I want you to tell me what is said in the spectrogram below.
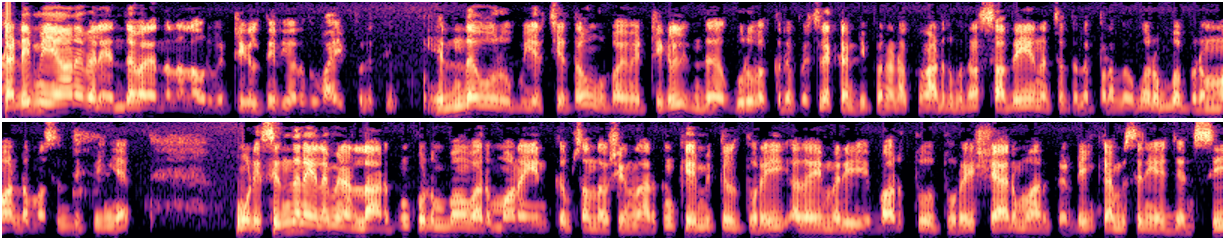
கடுமையான வேலை எந்த வேலை இருந்தாலும் நல்ல ஒரு வெற்றிகள் தேடி வரது வாய்ப்பு இருக்கு. எந்த ஒரு முயற்சியை தான் உங்க வெற்றிகள் இந்த குரு வக்கர பேச்சில் கண்டிப்பாக நடக்கும். அடுத்து பார்த்தீங்கன்னா சதய நட்சத்திரத்தில் பிறந்தவங்க ரொம்ப பிரம்மாண்டமாக சிந்திப்பீங்க. உங்களுடைய சிந்தனை எல்லாமே நல்லா இருக்கும். குடும்பம் வருமானம் இன்கம் சார்ந்த விஷயம் நல்லா இருக்கும். கெமிக்கல் துறை அதே மாதிரி மருத்துவத்துறை ஷேர் மார்க்கெட்டிங் கமிஷன் ஏஜென்சி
